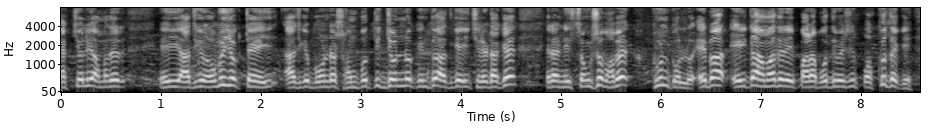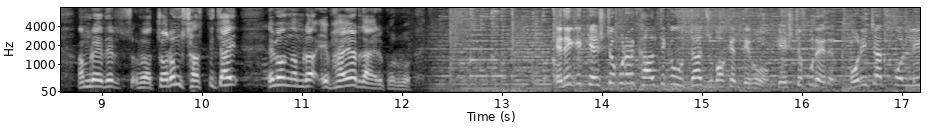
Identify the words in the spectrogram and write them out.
অ্যাকচুয়ালি আমাদের এই আজকের অভিযোগটা এই আজকে বোনটা সম্পত্তির জন্য কিন্তু আজকে এই ছেলেটাকে এরা নৃশংসভাবে খুন করল। এবার এইটা আমাদের এই পাড়া প্রতিবেশীর পক্ষ থেকে আমরা এদের চরম শাস্তি চাই এবং আমরা এফআইআর দায়ের করব। এদিকে কেষ্টপুরের খাল থেকে উদ্ধার যুবকের দেহ। কেষ্টপুরের হরিচাঁদ পল্লী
